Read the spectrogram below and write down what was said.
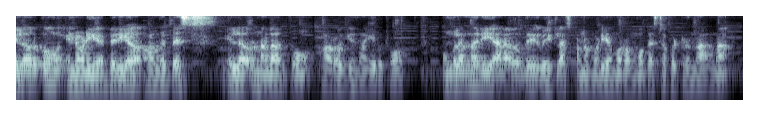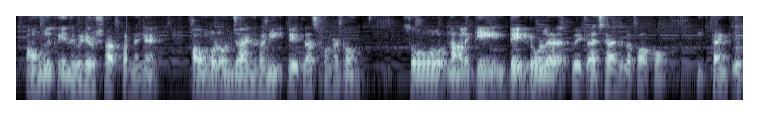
எல்லோருக்கும் என்னுடைய பெரிய ஆல் த பெஸ்ட் எல்லோரும் நல்லாயிருப்போம் ஆரோக்கியமாக இருப்போம். உங்களை மாதிரி யாராவது வெயிட் லாஸ் பண்ண முடியாமல் ரொம்ப கஷ்டப்பட்டுருந்தாங்கன்னா அவங்களுக்கு இந்த வீடியோ ஷேர் பண்ணுங்கள் அவங்களும் ஜாயின் பண்ணி வெயிட் லாஸ் பண்ணட்டும். ஸோ நாளைக்கு டே டூவில் வெயிட் லாஸ் சேனலில் பார்ப்போம். தேங்க்யூ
